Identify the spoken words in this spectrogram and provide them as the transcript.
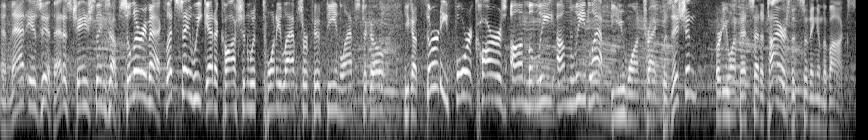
And that is it. That has changed things up. So, Larry Mac, let's say we get a caution with 20 laps or 15 laps to go. You got 34 cars on the lead on the lead lap. Do you want track position, or do you want that set of tires that's sitting in the box?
